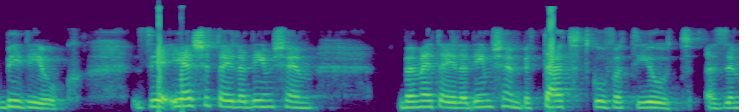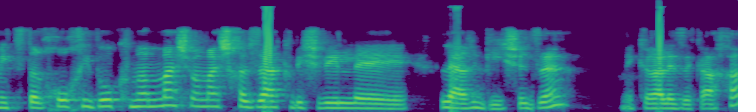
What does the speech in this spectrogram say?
בדיוק. זה, יש את הילדים שהם, באמת הילדים שהם בתת תגובתיות, אז הם יצטרכו חיבוק ממש ממש חזק בשביל uh, להרגיש את זה, נקרא לזה ככה.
